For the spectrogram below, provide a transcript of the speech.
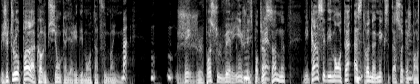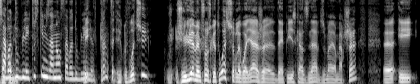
mais j'ai toujours peur à la corruption quand il y a des montants de fous de même. Ben, je ne veux pas soulever rien, je ne dis pas personne. là. Mais quand c'est des montants astronomiques, c'est à ça que je pense ça en va premier. doubler. Tout ce qu'ils nous annoncent, ça va doubler. Mais là. quand, euh, vois-tu, j'ai lu la même chose que toi sur le voyage euh, d'un pays scandinave du maire marchand. euh, et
